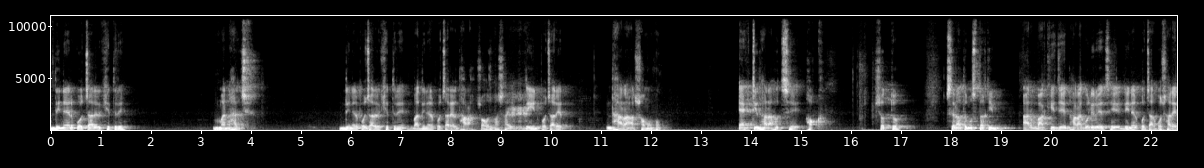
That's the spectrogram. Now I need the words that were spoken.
দিনের প্রচারের ক্ষেত্রে মানহাজ। দিনের প্রচারের ক্ষেত্রে বা দিনের প্রচারের ধারা, সহজ ভাষায়, দিন প্রচারের ধারা সমূহ একটি ধারা হচ্ছে হক, সত্য, সেরাত মুস্তাকিম। আর বাকি যে ধারাগুলি রয়েছে দিনের প্রচার প্রসারের,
